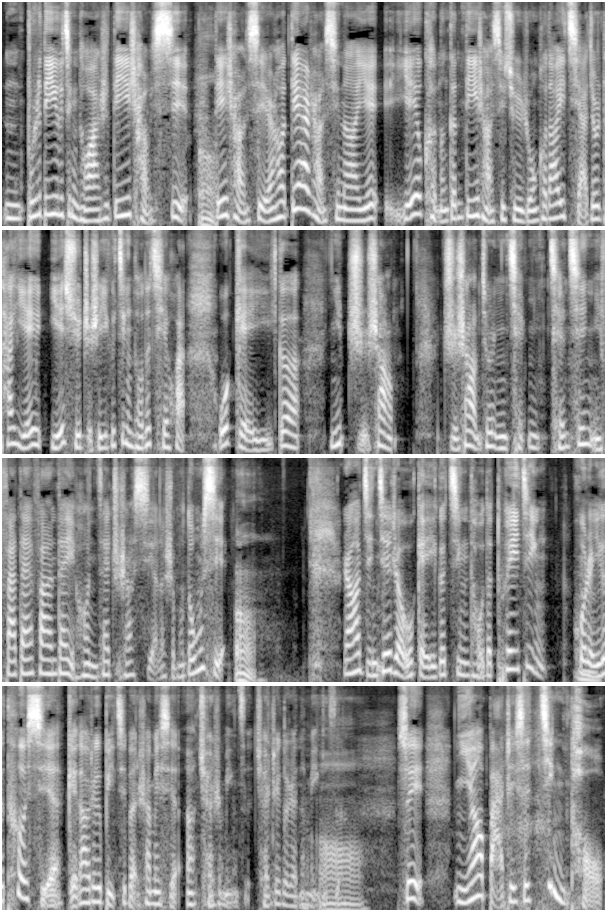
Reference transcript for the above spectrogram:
嗯，不是第一个镜头啊，是第一场戏，第一场戏，然后第二场戏呢，也也有可能跟第一场戏去融合到一起啊，就是它也也许只是一个镜头的切换，我给一个你纸上，纸上就是你前你前期你发呆发完呆以后，你在纸上写了什么东西，嗯，然后紧接着我给一个镜头的推进或者一个特写，给到这个笔记本上面写，嗯，全是名字，全这个人的名字，所以你要把这些镜头。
